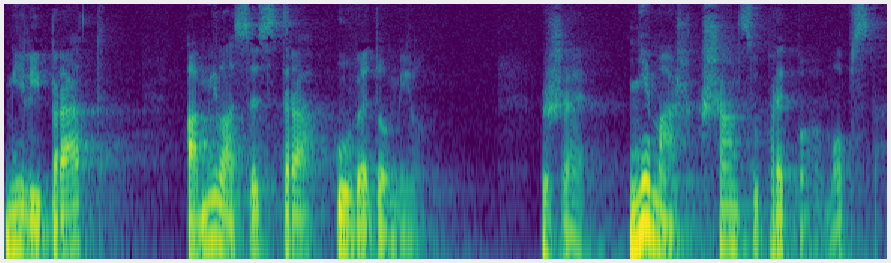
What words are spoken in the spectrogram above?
milý brat a milá sestra uvedomil, že nemáš šancu pred Bohom obstať.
